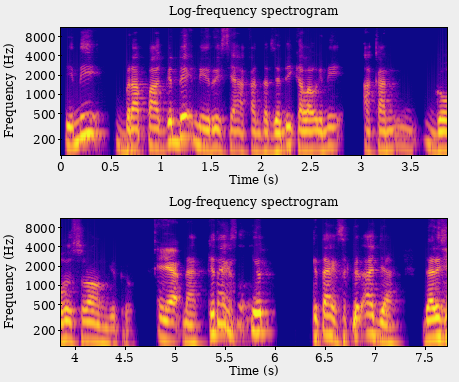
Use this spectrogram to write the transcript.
ini berapa gede nih risk yang akan terjadi kalau ini akan goes wrong gitu. Iya, Nah, kita execute, kita execute aja. Dari Iya.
